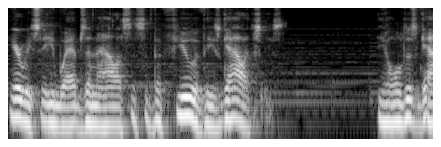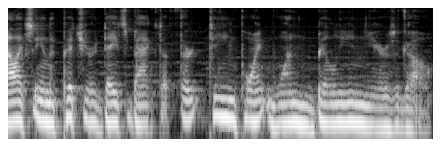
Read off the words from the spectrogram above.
Here we see Webb's analysis of a few of these galaxies. The oldest galaxy in the picture dates back to 13.1 billion years ago,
